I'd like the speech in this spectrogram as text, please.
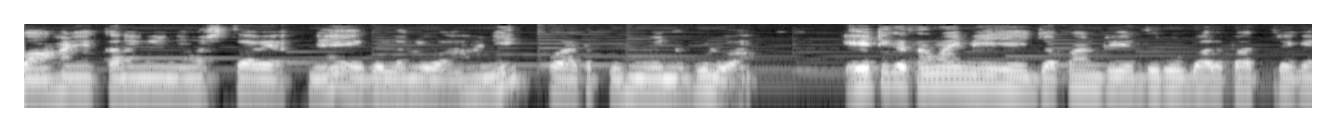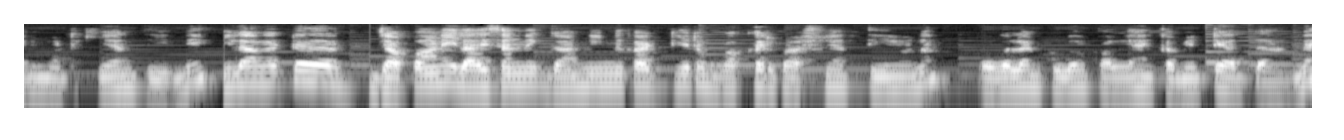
වාහනයක් අරන් යන්න අවස්ථාවක් නැහැ. ඒගොල්ලන්ගේ වාහනේ ඔයාලට පුහුණු වෙන්න පුළුවන්. ඒ ටික තමයි මේ ජපාන් රියදුරු බලපත්‍රය ගැන මට කියන්න තියෙන්නේ. ඊළඟට ජපානයේ ලයිසන් එක ගන්න ඉන්න කට්ටියට මොකක් හරි ප්‍රශ්නයක් තියෙනවා නම් ඔයගලන් පුළුවන් පල්ලෙහාන් කමෙන්ට් එකක් දාන්න.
